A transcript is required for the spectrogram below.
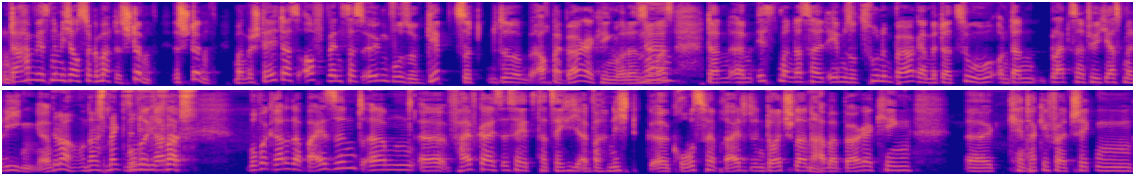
Und da haben wir es nämlich auch so gemacht. Es stimmt, es stimmt. Man bestellt das oft, wenn es das irgendwo so gibt, so, so auch bei Burger King oder sowas, dann ähm, isst man das halt eben so zu einem Burger mit dazu und dann bleibt es natürlich erstmal liegen. Ja? Genau. Und dann schmeckt es irgendwie Quatsch. Wo wir gerade dabei sind, ähm, äh, Five Guys ist ja jetzt tatsächlich einfach nicht äh, groß verbreitet in Deutschland, Nein. aber Burger King, äh, Kentucky Fried Chicken,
